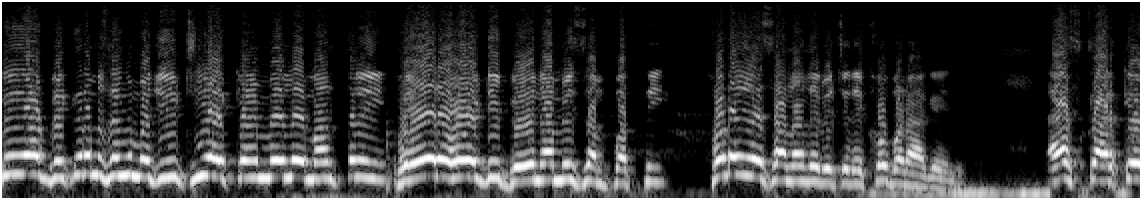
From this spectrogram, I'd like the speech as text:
ਕਿ ਯਾਰ ਵਿਕਰਮ ਸਿੰਘ ਮਜੀਠੀਆ ਇੱਕ ਐਮਐਲਏ ਮੰਤਰੀ, ਫੇਰ ਉਹ ਏਡੀ ਬੇਨਾਮੀ ਸੰਪত্তি ਥੋੜੇ ਜਿਹੇ ਸਾਲਾਂ ਦੇ ਵਿੱਚ ਦੇਖੋ ਬਣਾ ਗਏ ਨੇ। ਇਸ ਕਰਕੇ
